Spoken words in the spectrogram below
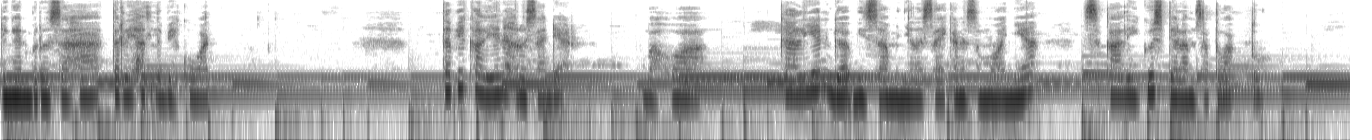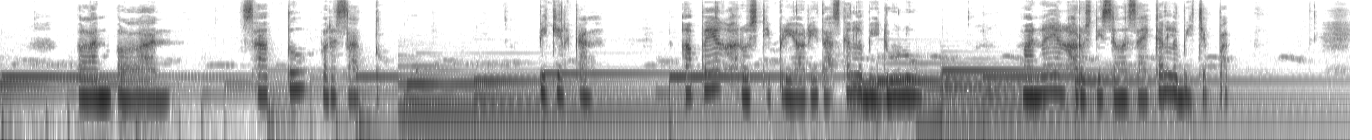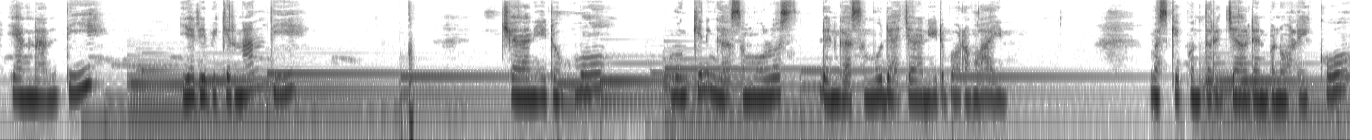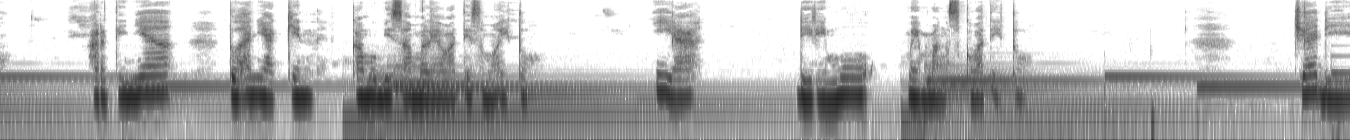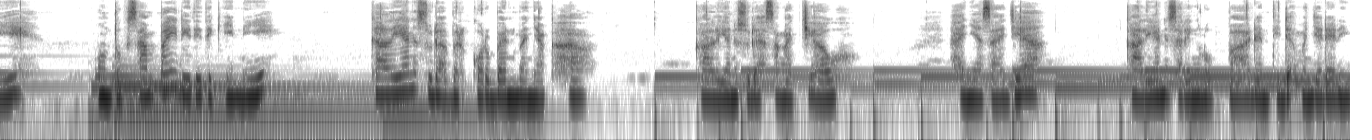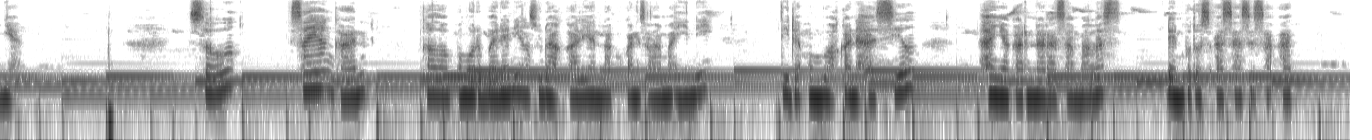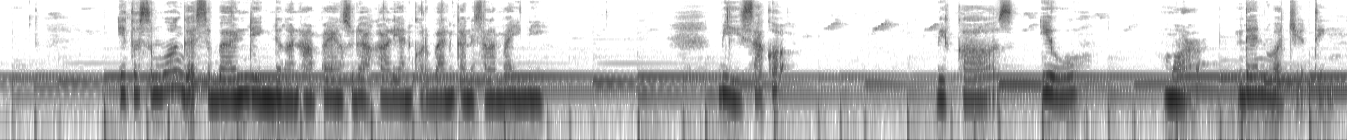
dengan berusaha terlihat lebih kuat. Tapi kalian harus sadar bahwa kalian gak bisa menyelesaikan semuanya sekaligus dalam satu waktu. Pelan-pelan, satu persatu. Pikirkan, apa yang harus diprioritaskan lebih dulu? Mana yang harus diselesaikan lebih cepat? Yang nanti, ya dipikir nanti. Jalan hidupmu mungkin gak semulus dan gak semudah jalan hidup orang lain. Meskipun terjal dan penuh liku, Artinya, Tuhan yakin kamu bisa melewati semua itu. Iya, dirimu memang sekuat itu. Jadi, untuk sampai di titik ini, kalian sudah berkorban banyak hal. Kalian sudah sangat jauh. Hanya saja, kalian sering lupa dan tidak menjadarinya. So, Sayangkan, kalau pengorbanan yang sudah kalian lakukan selama ini tidak membuahkan hasil hanya karena rasa malas dan putus asa sesaat. Itu semua gak sebanding dengan apa yang sudah kalian korbankan selama ini. Bisa kok. Because you more than what you think.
